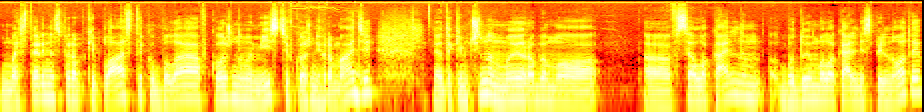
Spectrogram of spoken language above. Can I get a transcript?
майстерня з переробки пластику була в кожному місті, в кожній громаді. Е, Таким чином, ми робимо е, все локальним, будуємо локальні спільноти.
